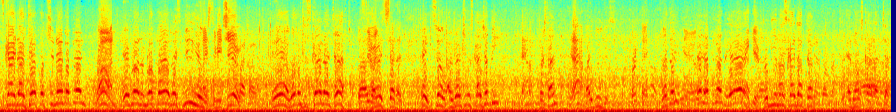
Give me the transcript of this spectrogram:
Skydive Tip. What's your name, my friend? Ron, Hey, Ron, I'm Raphael. Nice meeting you. nice to meet you. Yeah, welcome to Skydive Taft. Let's uh, do it. already said it. Hey, so are you ready to go sky jumping? Yeah, First time? yeah. Why are you doing this? Birthday. Birthday? Yeah. Hey, happy birthday. Yeah. Thank you. From me and all Skydive Taft. And all Skydive Taft.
